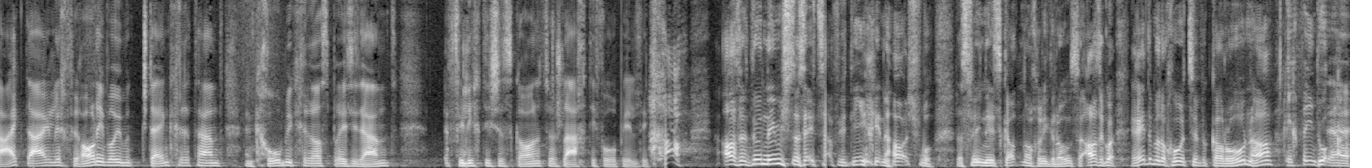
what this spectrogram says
zeigt eigentlich für alle, die immer gestänkert haben, ein Komiker als Präsident, vielleicht ist es gar nicht so eine schlechte Vorbildung. Ha! Also du nimmst das jetzt auch für dich in Anspruch. Das finde ich jetzt gerade noch ein bisschen gross. Also gut, reden wir noch kurz über Corona. Ich finde du, äh,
